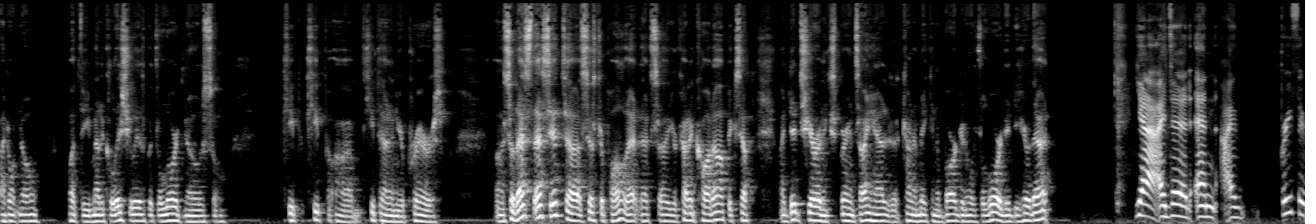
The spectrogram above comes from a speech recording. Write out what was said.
I don't know what the medical issue is, but the Lord knows. So keep keep um, keep that in your prayers. Uh, so that's that's it, uh, Sister Paul. That, that's uh, you're kind of caught up. Except I did share an experience I had, kind of making a bargain with the Lord. Did you hear that? Yeah, I did. And I briefly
